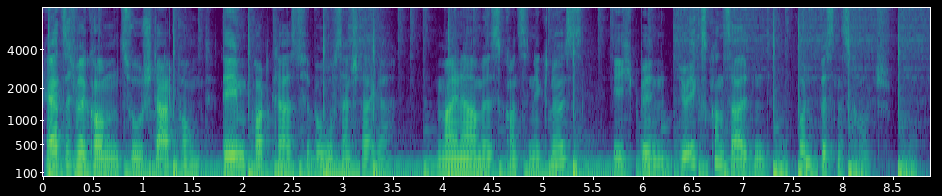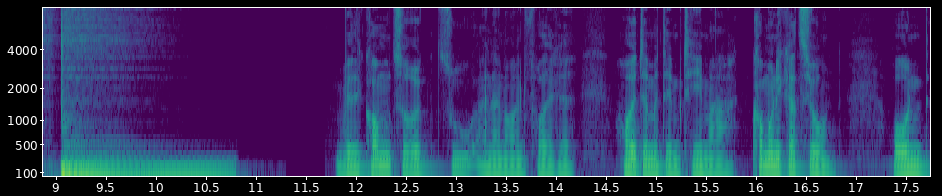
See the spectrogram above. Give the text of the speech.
Herzlich willkommen zu Startpunkt, dem Podcast für Berufseinsteiger. Mein Name ist Konstantin Knöss, ich bin UX-Consultant und Business Coach. Willkommen zurück zu einer neuen Folge. Heute mit dem Thema Kommunikation. Und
